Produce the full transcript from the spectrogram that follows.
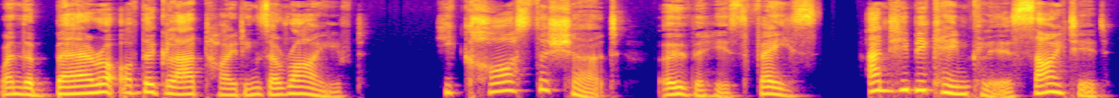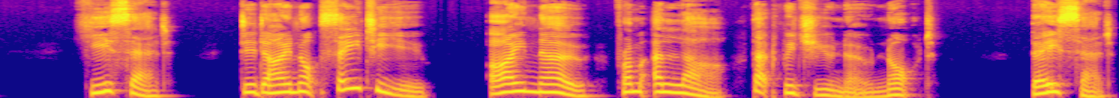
when the bearer of the glad tidings arrived, he cast the shirt over his face, and he became clear sighted. He said, Did I not say to you, I know from Allah that which you know not? They said,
